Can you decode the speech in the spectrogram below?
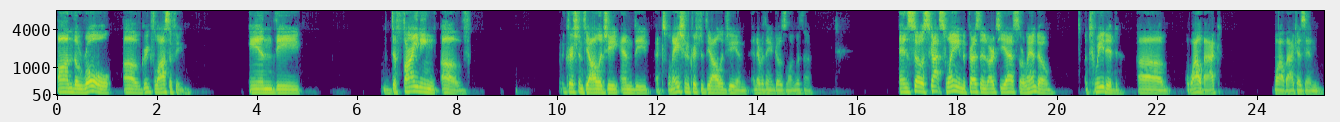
on the role of Greek philosophy in the defining of Christian theology and the explanation of Christian theology and, and everything that goes along with that. And so Scott Swain, the president of RTS Orlando, tweeted uh, a while back, a while back as in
